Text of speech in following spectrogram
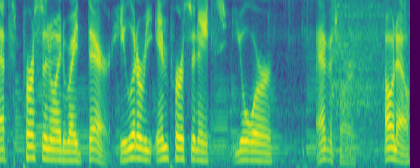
That's Personoid right there. He literally impersonates your avatar. Oh no.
